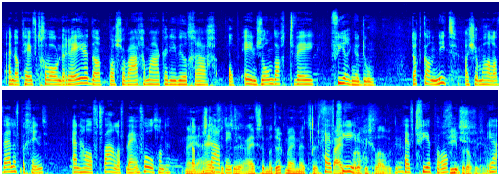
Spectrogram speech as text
En dat heeft gewoon de reden dat pastor Wagenmaker... die wil graag op één zondag twee vieringen doen. Dat kan niet als je om half elf begint... en half twaalf bij een volgende. Nee, dat hij bestaat heeft het, niet. eh, hij heeft er maar druk mee met eh, vijf vier- parochies geloof ik. Hè? Hij heeft vier parochies. Vier parochies, ja. ja.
